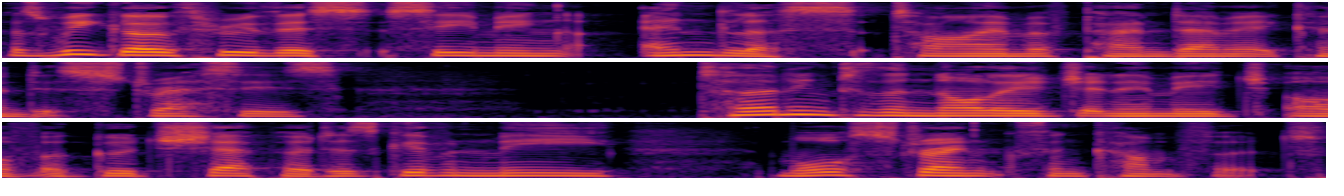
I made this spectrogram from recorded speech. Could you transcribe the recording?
as we go through this seeming endless time of pandemic and its stresses, turning to the knowledge and image of a good shepherd has given me more strength and comfort,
